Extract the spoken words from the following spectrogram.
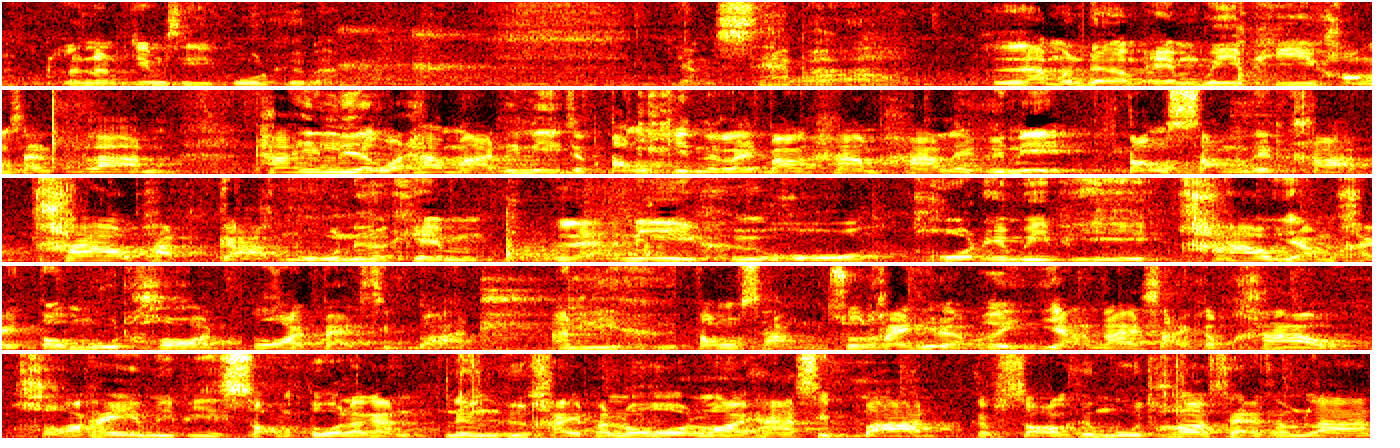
ๆแล้วน้ำจิ้มซีฟู้ดคือแบบ อย่างแซ่บอะ และเหมือนเดิม MVP ของแสนสำรานถ้าให้เลือกว่าถ้ามาที่นี่จะต้องกินอะไรบ้างห้ามพลาดเลยคือนี่ต้องสั่งเด็ดขาด ข้าวผัดกากหมูเนื้อเค็ม และนี่คือโอ้โหโคตร MVP ข้าวยำไข่ต้มหมูทอด 180 บาท อันนี้คือต้องสั่งส่วนใครที่แบบเอ้ยอยากได้สายกับข้าว ขอให้ MVP 2 ตัวแล้วกัน 1 คือไข่พะโล้150 บาท กับ 2 คือหมูทอดแสนสำราน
